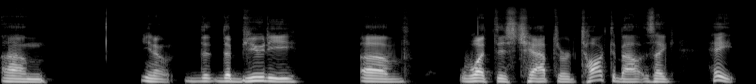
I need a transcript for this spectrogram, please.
um you know the the beauty of what this chapter talked about is like hey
